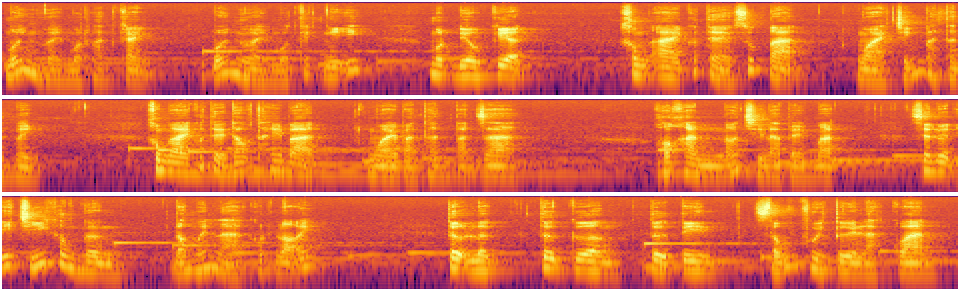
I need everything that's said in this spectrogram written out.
Mỗi người một hoàn cảnh, mỗi người một cách nghĩ, một điều kiện. Không ai có thể giúp bạn ngoài chính bản thân mình. Không ai có thể đau thay bạn ngoài bản thân bạn ra. Khó khăn nó chỉ là bề mặt, rèn luyện ý chí không ngừng, đó mới là cốt lõi. Tự lực, tự cường, tự tin, sống vui tươi lạc quan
